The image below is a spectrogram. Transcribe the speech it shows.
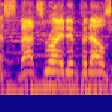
That's right, infidels.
